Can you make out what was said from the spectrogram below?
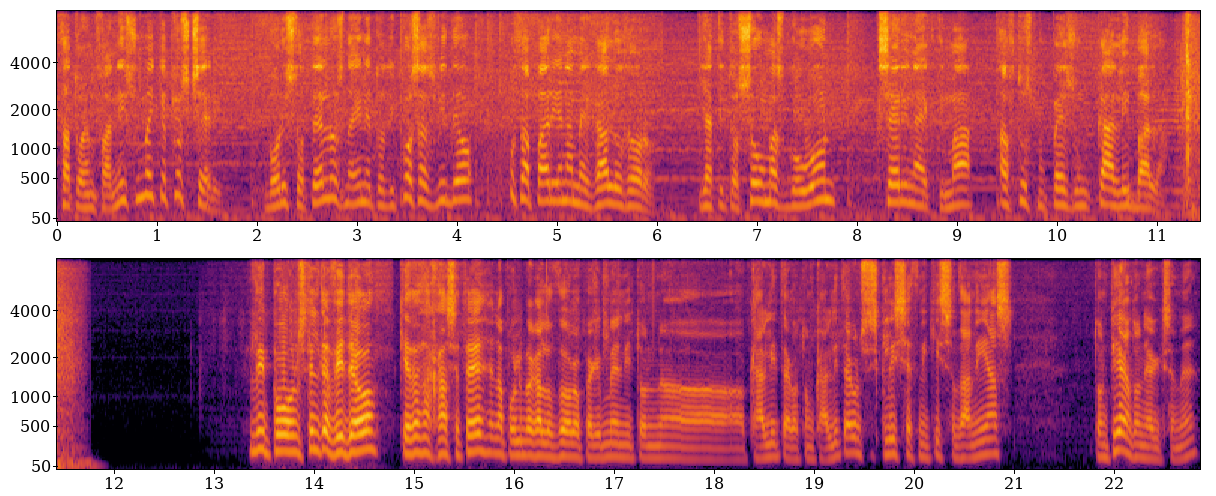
Θα το εμφανίσουμε και ποιος ξέρει. Μπορεί στο τέλος να είναι το δικό σας βίντεο που θα πάρει ένα μεγάλο δώρο. Γιατί το show must go on ξέρει να εκτιμά αυτούς που παίζουν καλή μπάλα. Λοιπόν, στείλτε βίντεο και δεν θα χάσετε. Ένα πολύ μεγάλο δώρο περιμένει τον καλύτερο των καλύτερων στις κλήσεις Εθνικής Δανίας. Τον πήραν τον Έριξεν, ε.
